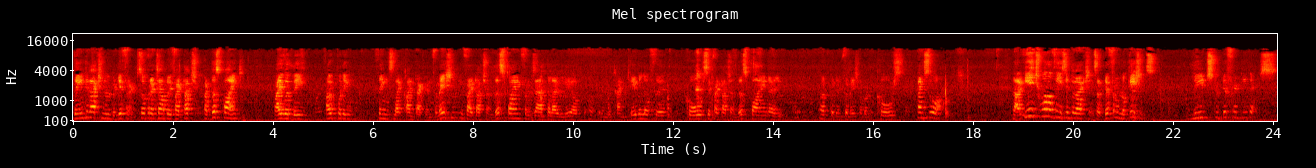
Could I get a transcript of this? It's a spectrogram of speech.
the interaction will be different. So for example, if I touch at this point, I would be outputting things like contact information. If I touch on this point, for example, I will be outputting the timetable of the course. If I touch on this point, I'll output information about the course, and so on. Now, each one of these interactions at different locations leads to different events.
